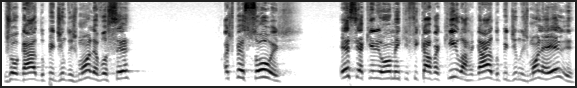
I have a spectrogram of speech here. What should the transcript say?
jogado pedindo esmola? É você? As pessoas, esse é aquele homem que ficava aqui largado pedindo esmola? É ele?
